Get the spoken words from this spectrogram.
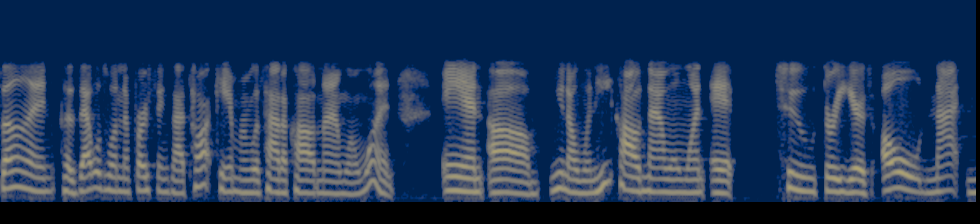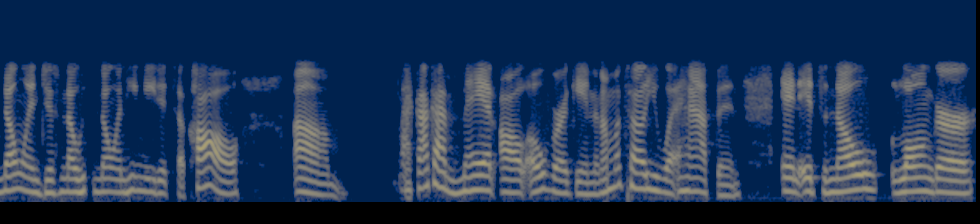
son, because that was one of the first things I taught Cameron was how to call 911. And, um, you know, when he called 911 at two, three years old, not knowing, just know, knowing he needed to call, um, like I got mad all over again. And I'm going to tell you what happened. And it's no longer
